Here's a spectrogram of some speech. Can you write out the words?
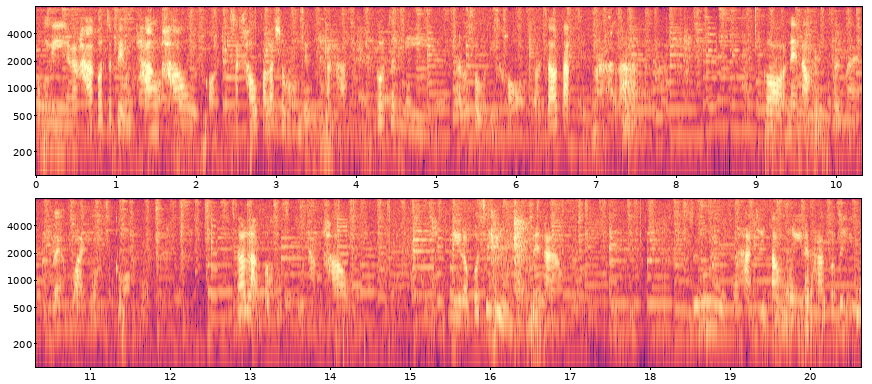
ตรงนี้นะคะก็จะเป็นทางเข้าก่อนที่จะเข้าพระราชวังเดิมนะคะ ก็จะมีอนุสาวรีย์ของพระเจ้าตากสินมหาราชนะคะก็แนะนำให้เพื่อนๆมาแวะไหว้ตรงนี้ก่อน ด้านหลังก็คือประตูทางเข้า นี่เราก็จะอยู่ในแม่น้ำเลยซึ่งสถานที่ตั้งตรงนี้นะคะ ก็จะอยู่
